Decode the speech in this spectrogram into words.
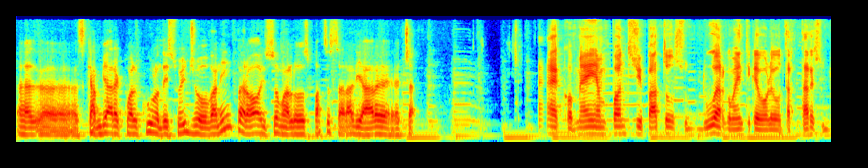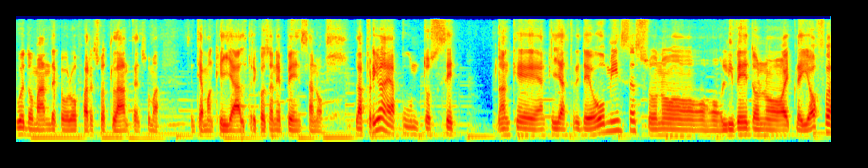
eh, eh, scambiare qualcuno dei suoi giovani, però insomma lo spazio salariale c'è. Ecco, mi hai un po' anticipato su due argomenti che volevo trattare, su due domande che volevo fare su Atlanta, insomma, sentiamo anche gli altri cosa ne pensano. La prima è appunto se anche, anche gli altri The Homies sono, li vedono ai playoff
